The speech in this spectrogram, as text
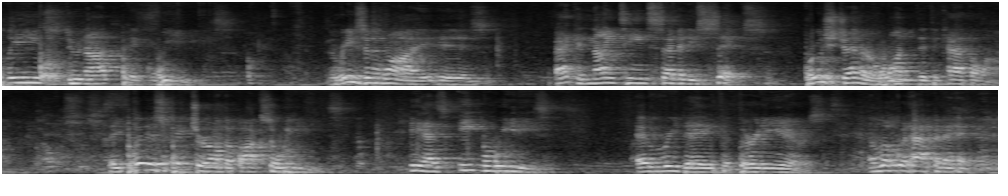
Please do not pick weeds. The reason why is Back in 1976, Bruce Jenner won the decathlon. They put his picture on the box of Wheaties. He has eaten Wheaties every day for 30 years. And look what happened to him.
